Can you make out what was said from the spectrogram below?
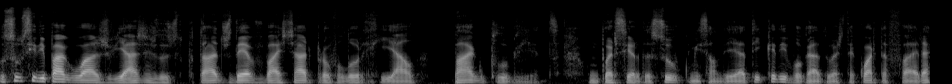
O subsídio pago às viagens dos deputados deve baixar para o valor real pago pelo bilhete. Um parecer da Subcomissão de Ética, divulgado esta quarta-feira,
